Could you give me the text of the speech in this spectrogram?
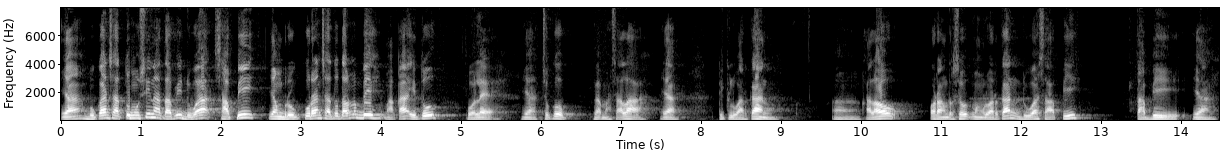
ya. Bukan satu musina tapi dua sapi yang berukuran satu tahun lebih. Maka itu boleh. Ya cukup. Nggak masalah ya. Dikeluarkan. Uh, kalau orang tersebut mengeluarkan dua sapi tabi ya.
